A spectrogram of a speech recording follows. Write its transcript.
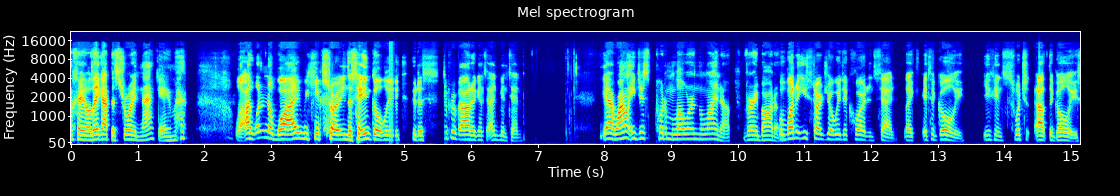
Okay, well they got destroyed in that game. Well, I want to know why we keep starting the same goalie who does super bad against Edmonton. yeah, why don't you just put him lower in the lineup, very bottom? Well, why don't you start Joey Daccord instead? Like it's a goalie. You can switch out the goalies.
